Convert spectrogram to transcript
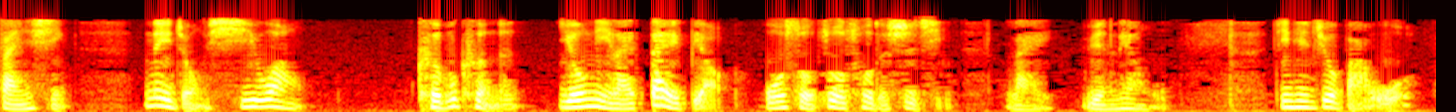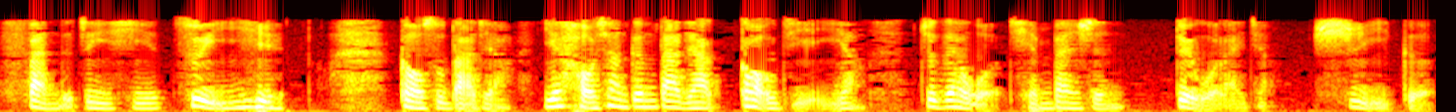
反省，那种希望，可不可能？由你来代表我所做错的事情来原谅我。今天就把我犯的这一些罪业告诉大家，也好像跟大家告解一样。这在我前半生对我来讲是一个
